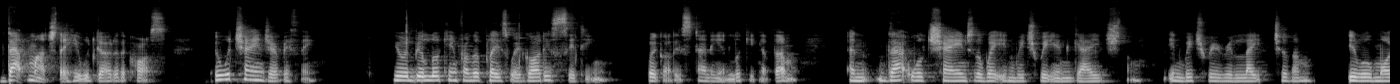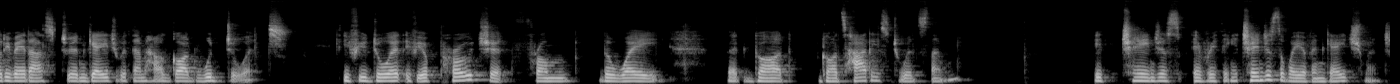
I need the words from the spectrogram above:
that much that He would go to the cross, it would change everything. You would be looking from the place where God is sitting, where God is standing and looking at them. And that will change the way in which we engage them, in which we relate to them. It will motivate us to engage with them how God would do it. If you do it, if you approach it from the way that God God's heart is towards them, it changes everything. It changes the way of engagement.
